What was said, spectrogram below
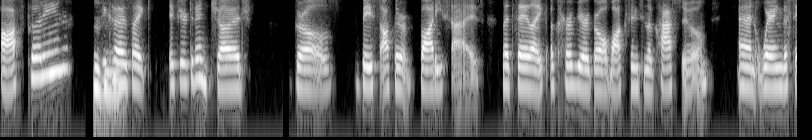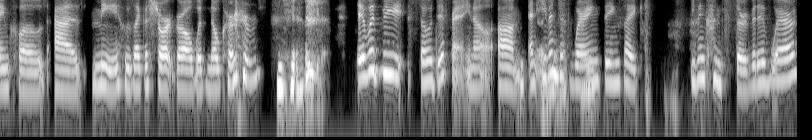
off-putting Mhm. because like if you're to judge girls based off their body size, let's say like a curvier girl walks into the classroom and wearing the same clothes as me who's like a short girl with no curves yeah. like, it would be so different you know um and even just wearing things like even conservative wear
